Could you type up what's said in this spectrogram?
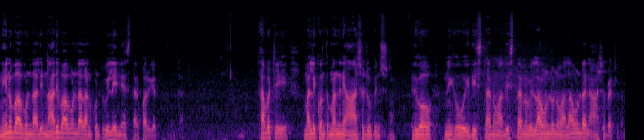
నేను బాగుండాలి నాది బాగుండాలి అనుకుంటూ వీళ్ళు ఏం చేస్తారు? పరిగెత్తుంటారు కాబట్టి మళ్ళీ కొంతమందిని ఆశ చూపించడం. ఇదిగో నీకు ఇది ఇస్తాను అది ఇస్తాను ఇలా ఉండు నువ్వు అలా ఉండు అని ఆశ పెట్టడం.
